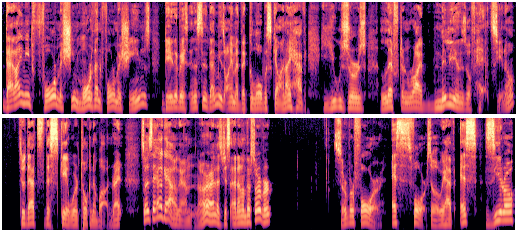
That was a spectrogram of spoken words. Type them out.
that I need four machine, more than four machines, database instance, that means I am at the global scale and I have users left and right, millions of hits, you know? So that's the scale we're talking about, right? So I say, okay, okay, um, all right, let's just add another server. Server 4, S4. So we have S0,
